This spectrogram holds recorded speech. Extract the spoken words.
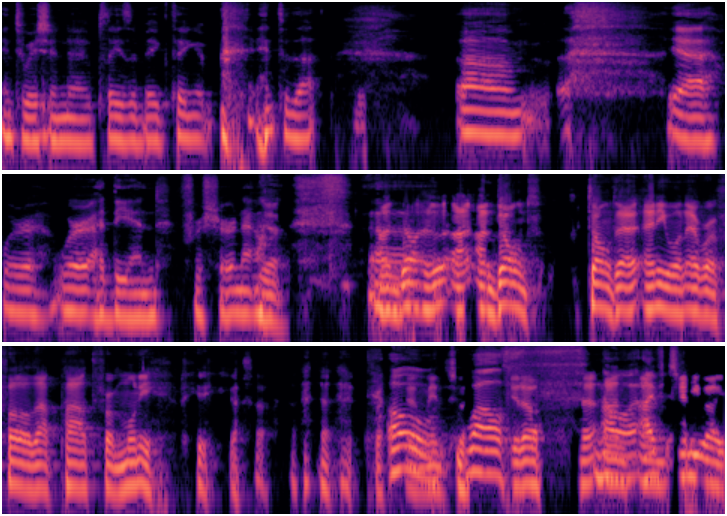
intuition uh, plays a big thing into that. Um, yeah, we're we're at the end for sure now. Yeah. Uh, and, don't, and don't don't uh, anyone ever follow that path for money. Uh, oh I mean, so, well, you know. uh, no, and- I've and anyway,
